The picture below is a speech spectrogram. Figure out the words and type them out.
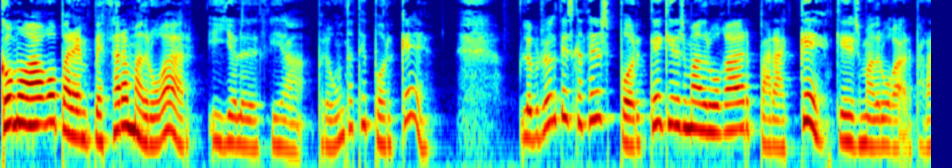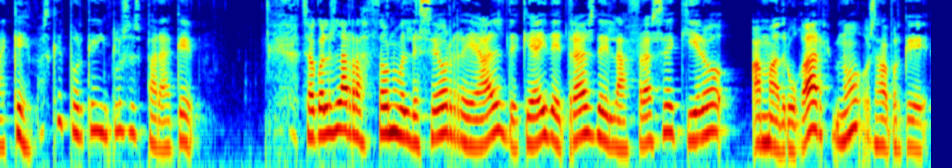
¿cómo hago para empezar a madrugar? Y yo le decía, pregúntate por qué. Lo primero que tienes que hacer es por qué quieres madrugar, para qué quieres madrugar, para qué. Más que por qué, incluso es para qué. O sea, ¿cuál es la razón o el deseo real de que hay detrás de la frase quiero a madrugar, ¿no? O sea, porque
